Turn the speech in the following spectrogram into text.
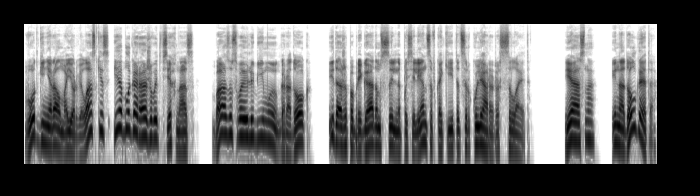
Вот генерал-майор Веласкес и облагораживает всех нас. Базу свою любимую, городок. И даже по бригадам ссыльно-поселенцев какие-то циркуляры рассылает. Ясно. И надолго это?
